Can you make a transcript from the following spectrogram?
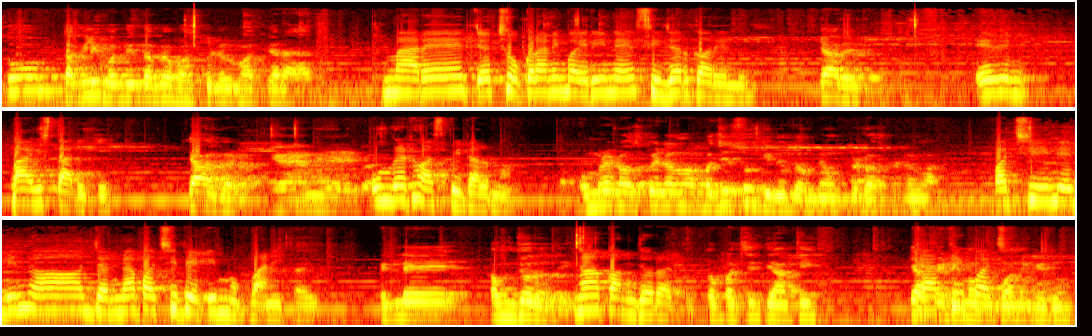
શું તકલીફ હતી તમે હોસ્પિટલમાં અત્યારે આવ્યા મારે જે છોકરાની બૈરીને સીઝર કરેલું. ક્યારે? એ બાવીસ તારીખે. ક્યાં આગળ? ઉમરેઠ હોસ્પિટલમાં. ઉમરેઠ હોસ્પિટલમાં પછી શું કીધું તમને ઉમરેઠ હોસ્પિટલમાં? પછી બેબી જન્મ્યા પછી પેટી મૂકવાની કહી એટલે કમજોર હતી? ના કમજોર હતી. તો પછી ત્યાંથી? ત્યાંથી પછી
